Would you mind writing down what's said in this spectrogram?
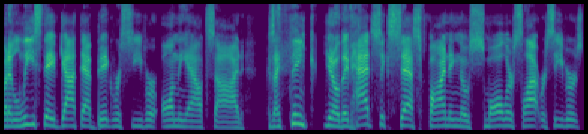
But at least they've got that big receiver on the outside because I think, you know, they've had success finding those smaller slot receivers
